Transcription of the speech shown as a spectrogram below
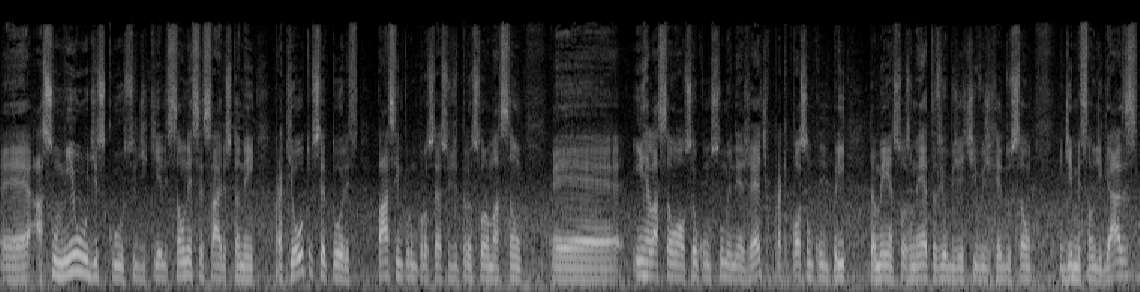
é, assumiu o discurso de que eles são necessários também para que outros setores passem por um processo de transformação é, em relação ao seu consumo energético, para que possam cumprir também as suas metas e objetivos de redução de emissão de gases.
